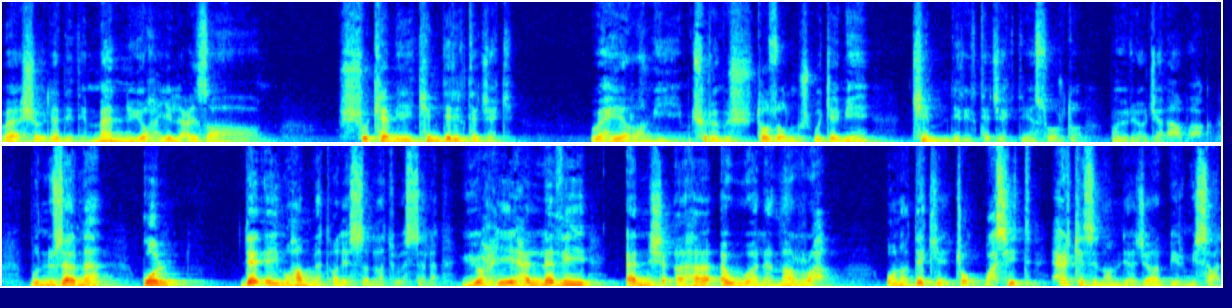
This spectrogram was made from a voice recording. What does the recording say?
ve şöyle dedi. Men yuhyil izam. Şu kemiği kim diriltecek? Ve hiye ramim. Çürümüş, toz olmuş bu kemiği kim diriltecek diye sordu buyuruyor Cenab-ı Hak. Bunun üzerine kul de ey Muhammed aleyhissalatu vesselam yuhyihellezî enşe'eha evvele merrah. Ona de ki çok basit, herkesin anlayacağı bir misal.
